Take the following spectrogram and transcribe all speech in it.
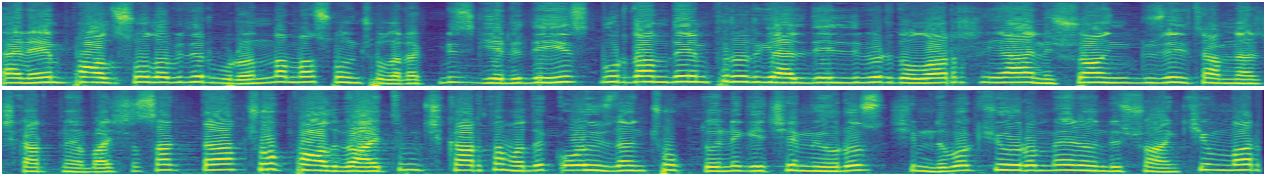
Yani en pahalısı olabilir buranın ama sonuç olarak biz gerideyiz. Buradan da Emperor geldi 51 dolar. Yani şu an güzel itemler çıkartmaya başlasak da çok pahalı bir item çıkartamadık. O yüzden çok da öne geçemiyoruz. Şimdi bakıyorum en önde şu an kim var?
